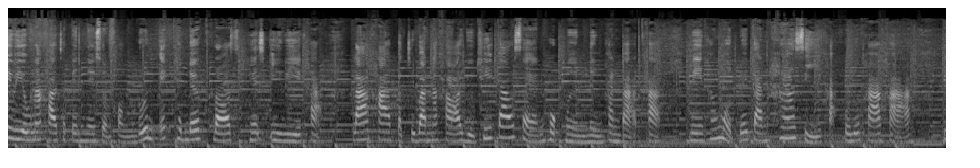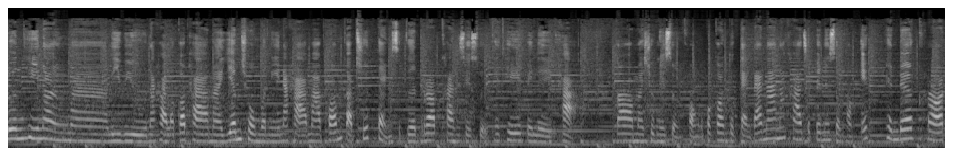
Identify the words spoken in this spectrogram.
รีวิวนะคะ จะเป็นในส่วนของรุ่น Extender Cross HEV ค่ะ ราคาปัจจุบันนะคะอยู่ที่ 961,000 บาทค่ะ มีทั้งหมดด้วยกัน 5 สีค่ะคุณลูกค้าค่ะ รุ่นที่นางมารีวิวนะคะ แล้วก็พามาเยี่ยมชมวันนี้นะคะ มาพร้อมกับชุดแต่งสเกิร์ตรอบคันสวยๆเท่ๆไปเลยค่ะ ก็มาชมในส่วนของอุปกรณ์ตกแต่งด้านหน้านะคะ จะเป็นในส่วนของ Extender Cross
